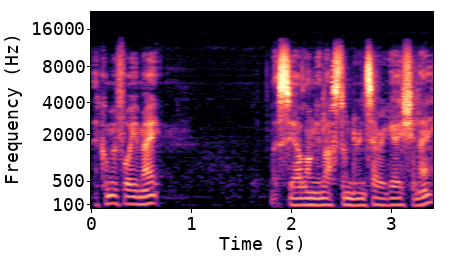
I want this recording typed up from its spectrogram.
They're coming for you, mate. Let's see how long you last under interrogation, eh?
